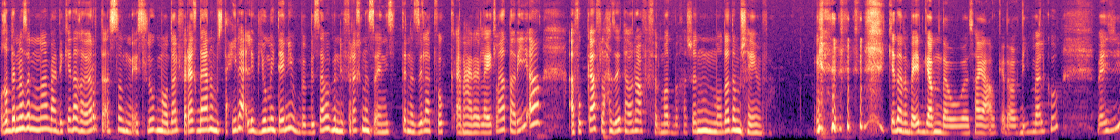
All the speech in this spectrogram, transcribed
بغض النظر إن أنا بعد كده غيرت أصلا أسلوب موضوع الفراخ ده أنا مستحيل أقلب يومي تاني بسبب إن الفراخ نسيت انزلها تفك. أنا لقيت لها طريقة أفكها في لحظتها وأنا واقفة في المطبخ عشان الموضوع ده مش هينفع. كده أنا بقيت جامدة وصايعة وكده واخدين بالكم؟ ماشي؟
